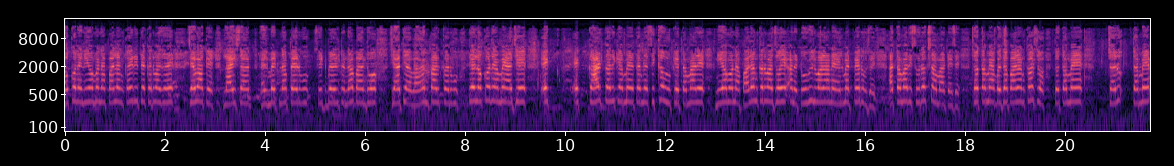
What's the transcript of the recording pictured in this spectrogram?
લોકોને નિયમોના પાલન કઈ રીતે કરવા જોઈએ? જેવા કે લાયસન્સ, હેલ્મેટ ન પહેરવું, સીટ બેલ્ટ ન બાંધવો જ્યાં ત્યાં વાહન પાર્ક કરવું, તે લોકોને અમે આજે એક એક કાર્ડ તરીકે મેં તેમને શીખવ્યું કે તમારે નિયમોના પાલન કરવા જોઈએ અને ટુ વ્હીલવાળાને હેલ્મેટ પહેરવું જોઈએ. આ તમારી સુરક્ષા માટે છે. જો તમે આ બધા પાલન કરશો, તો તમે જરૂર, તમે,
